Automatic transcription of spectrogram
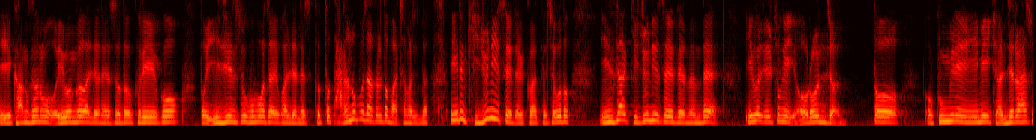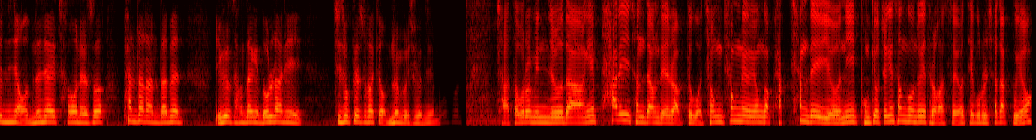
이 강선우 의원과 관련해서도 그리고 또 이진숙 후보자에 관련해서도 또 다른 후보자들도 마찬가지입니다. 이런 기준이 있어야 될 것 같아요. 적어도 인사 기준이 있어야 되는데 이걸 일종의 여론전 또 국민의힘이 견제를 할 수 있느냐 없느냐의 차원에서 판단한다면 이건 상당히 논란이 지속될 수밖에 없는 것이거든요. 자, 더불어민주당이 파리 전당대회를 앞두고 정청래 의원과 박찬대 의원이 본격적인 선거운동에 들어갔어요. 대구를 찾았고요.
